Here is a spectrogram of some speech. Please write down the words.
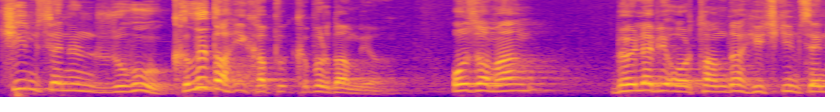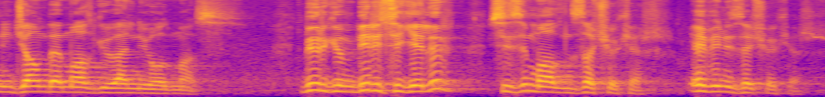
Kimsenin ruhu, kılı dahi kapı, kıpırdamıyor. O zaman böyle bir ortamda hiç kimsenin can ve mal güvenliği olmaz. Bir gün birisi gelir, sizin malınıza çöker, evinize çöker.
